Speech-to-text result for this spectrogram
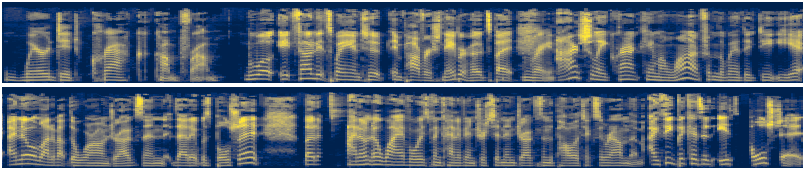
where did crack come from well, it found its way into impoverished neighborhoods, but right. actually crack came a lot from the way the DEA, I know a lot about the war on drugs and that it was bullshit, but I don't know why I've always been kind of interested in drugs and the politics around them. I think because it is bullshit.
